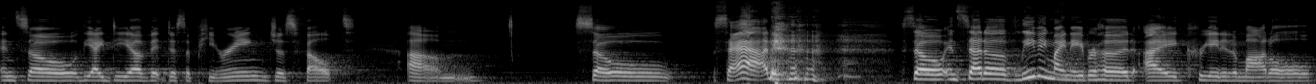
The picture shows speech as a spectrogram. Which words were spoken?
And so the idea of it disappearing just felt um, so sad. so instead of leaving my neighborhood, I created a model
